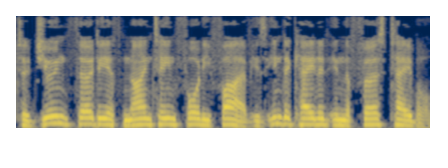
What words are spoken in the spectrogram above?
to June 30, 1945 is indicated in the first table.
